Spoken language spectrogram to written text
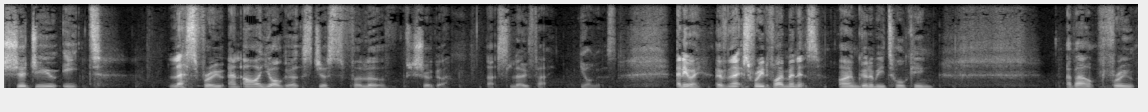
Should you eat less fruit and are yogurts just full of sugar? That's low fat yogurts. Anyway, over the next three to five minutes, I'm going to be talking about fruit,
